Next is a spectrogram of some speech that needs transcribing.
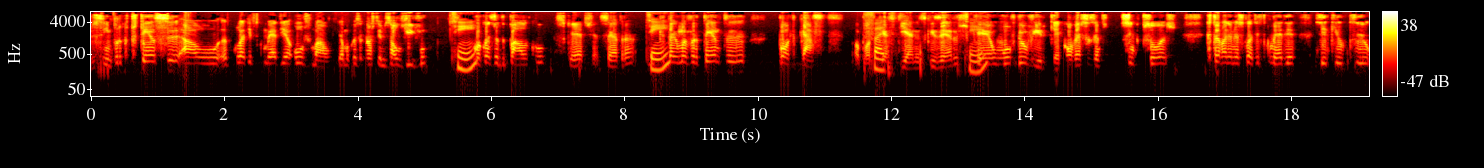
Sim, porque pertence ao coletivo de comédia Ouve Mal, que é uma coisa que nós temos ao vivo, Sim. uma coisa de palco, sketch, etc. Sim. Que tem uma vertente podcast, ou podcastiana, se quiseres, Sim. que é o Ouve de Ouvir, que é conversas entre cinco pessoas que trabalham nesse coletivo de comédia e aquilo que o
